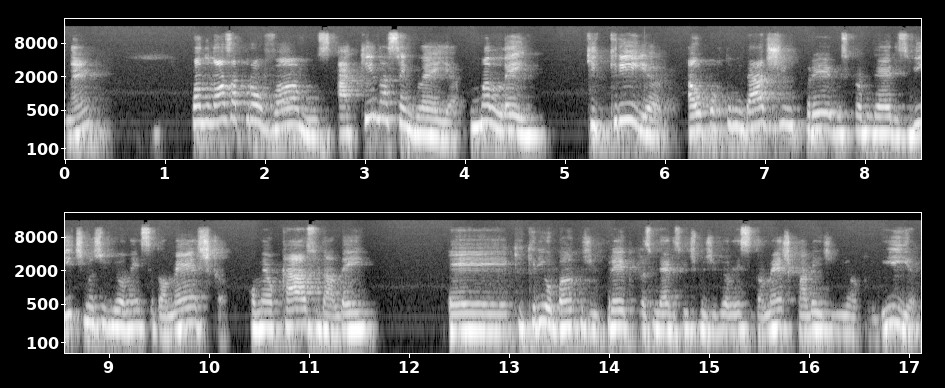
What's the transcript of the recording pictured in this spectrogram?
né? Quando nós aprovamos aqui na Assembleia uma lei que cria a oportunidade de empregos para mulheres vítimas de violência doméstica, como é o caso da lei é, que cria o Banco de Emprego para as Mulheres Vítimas de Violência Doméstica, a lei de minha autoria,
